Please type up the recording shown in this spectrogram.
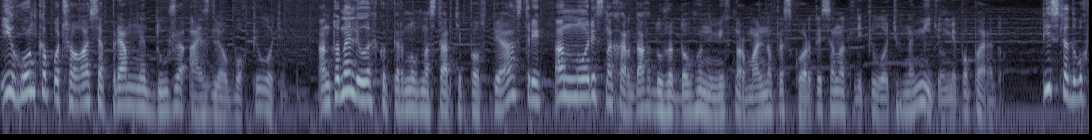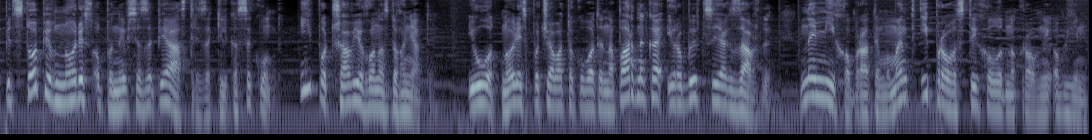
І гонка почалася прям не дуже айс для обох пілотів. Антонелі легко пірнув на старті повз Піастрі, а Норріс на хардах дуже довго не міг нормально прискоритися на тлі пілотів на мідіумі попереду. Після двох підстопів Норріс опинився за Піастрі за кілька секунд і почав його наздоганяти. І от Норріс почав атакувати напарника і робив це як завжди, не міг обрати момент і провести холоднокровний обгін.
